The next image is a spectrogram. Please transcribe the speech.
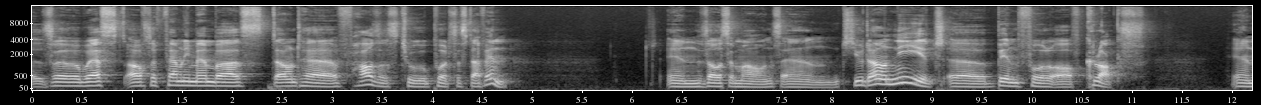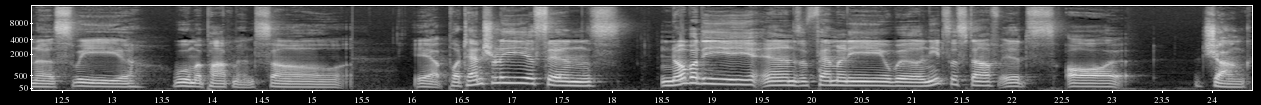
the rest of the family members don't have houses to put the stuff in. In those amounts, and you don't need a bin full of clocks in a three-room apartment. So, yeah, potentially since nobody in the family will need the stuff, it's all junk.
